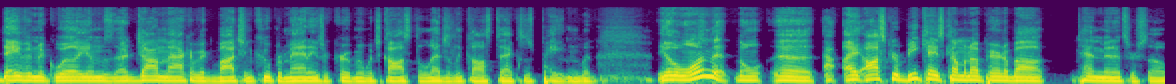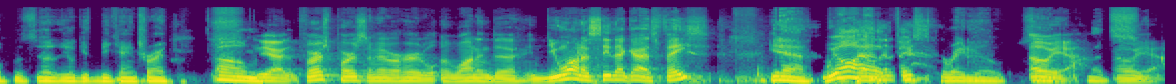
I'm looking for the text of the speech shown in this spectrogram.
David McWilliams, uh, John Mackovic botching Cooper Manning's recruitment, which cost allegedly cost Texas Peyton. But you know, the one that don't uh, Oscar BK is coming up here in about ten minutes or so. Uh, you'll get BK and Trey. Um, yeah, first person I've ever heard wanting to. You want to see that guy's face? Yeah, we all have faces for radio. So oh yeah. Oh yeah.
